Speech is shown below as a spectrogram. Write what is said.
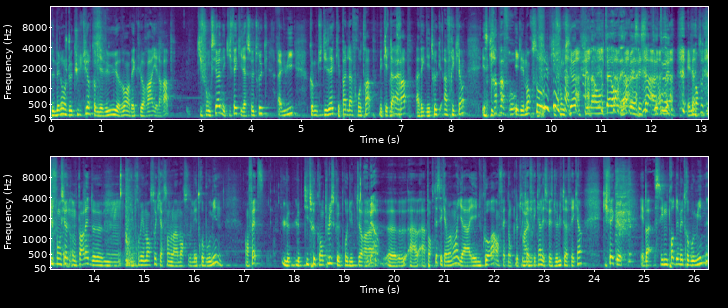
de mélange de culture comme il y avait eu avant avec le rail et le rap qui fonctionne et qui fait qu'il a ce truc à lui, comme tu disais, qui est pas de l'afro-trap, mais qui est de la Ouais. trap avec des trucs africains. Et, ce qui, Trap afro. et les morceaux qui fonctionnent, l'envers. non mais c'est ça. Et les morceaux qui fonctionnent, on parlait de, du premier morceau qui ressemble à un morceau de Metro Boomin. En fait, le, le petit truc en plus que le producteur Eh a, euh, a- apporté, c'est qu'à un moment, il y, a, il y a une kora, en fait, donc le truc Ouais. africain, l'espèce de lutte africain, qui fait que eh ben, c'est une prod de Metro Boomin,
